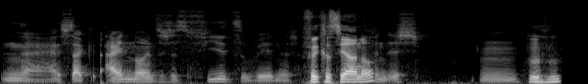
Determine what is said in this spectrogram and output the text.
Nee, ich sag 91 ist viel zu wenig. Für Cristiano? Finde ich. Mh. Mhm.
